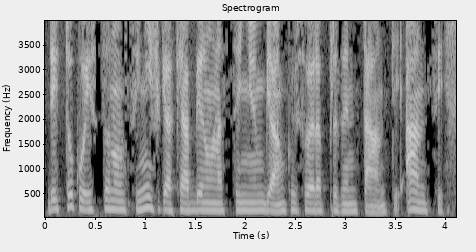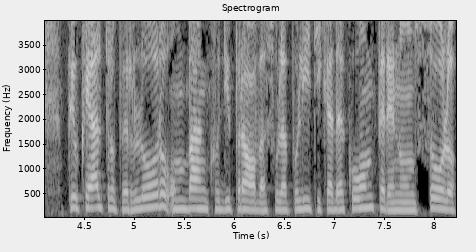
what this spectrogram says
Detto questo non significa che abbiano un assegno in bianco i suoi rappresentanti, anzi, più che altro per loro un banco di prova sulla politica da compiere, non solo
